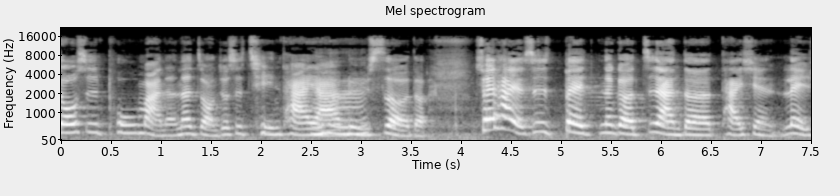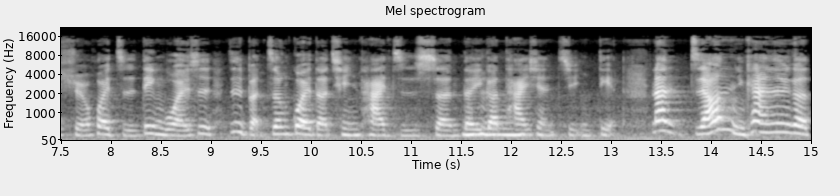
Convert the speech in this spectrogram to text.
都是铺满了那种就是青苔啊，嗯、绿色的，所以它也是被那个自然的苔藓类学会指定为是日本珍贵的青苔之森的一个苔藓景点。嗯、那只要你看那个，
